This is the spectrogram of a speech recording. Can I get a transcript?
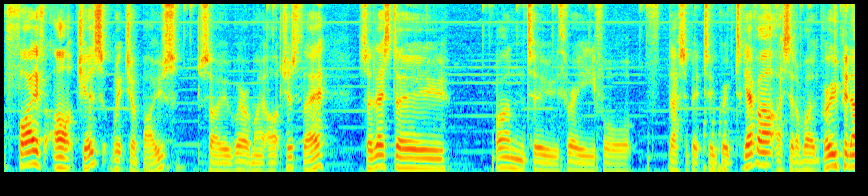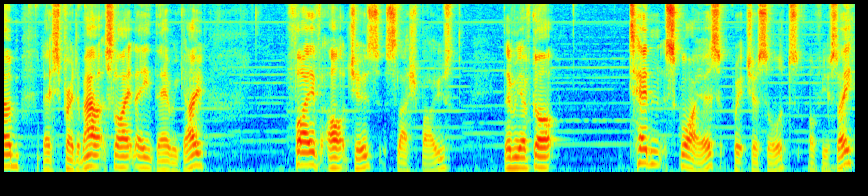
five archers, which are bows. So where are my archers? There. So let's do one, two, three, four. That's a bit too grouped together. I said I weren't grouping them. Let's spread them out slightly. There we go. Five archers slash bows. Then we have got 10 squires, which are swords, obviously,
